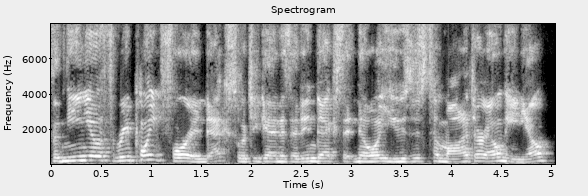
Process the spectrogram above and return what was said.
the Nino 3.4 index, which again is an index that NOAA uses to monitor El Nino,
